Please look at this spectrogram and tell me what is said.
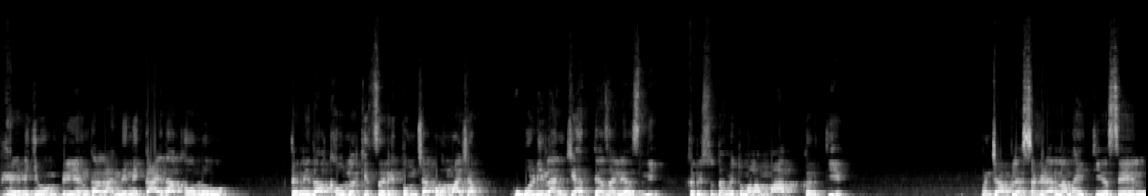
भेट घेऊन प्रियंका गांधींनी काय दाखवलं हो? त्यांनी दाखवलं की जरी तुमच्याकडून माझ्या वडिलांची हत्या झाली असली तरी सुद्धा मी तुम्हाला माफ करते म्हणजे आपल्या सगळ्यांना माहिती असेल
